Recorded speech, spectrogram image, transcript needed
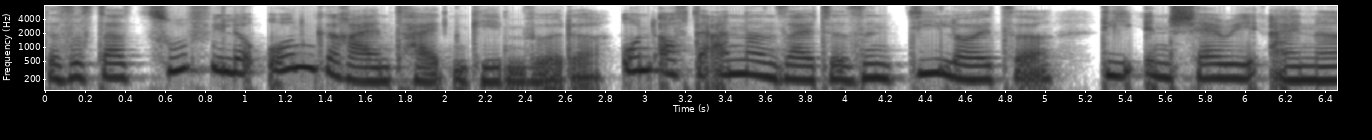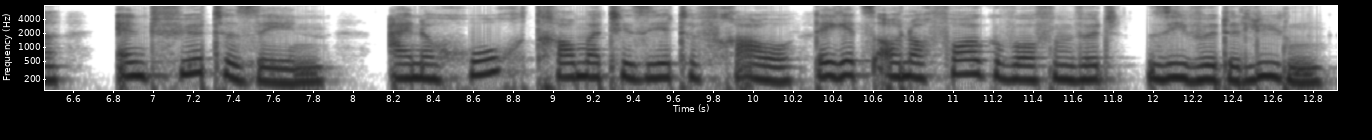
dass es da zu viele Ungereimtheiten geben würde. Und auf der anderen Seite sind die Leute, die in Sherry eine Entführte sehen, eine hochtraumatisierte Frau, der jetzt auch noch vorgeworfen wird, sie würde lügen.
